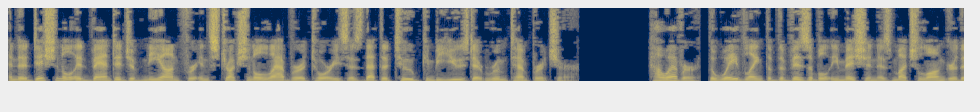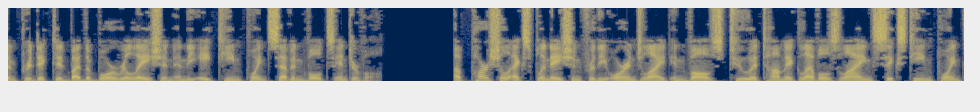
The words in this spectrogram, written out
An additional advantage of neon for instructional laboratories is that the tube can be used at room temperature. However, the wavelength of the visible emission is much longer than predicted by the Bohr relation and the 18.7 volts interval. A partial explanation for the orange light involves two atomic levels lying 16.6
